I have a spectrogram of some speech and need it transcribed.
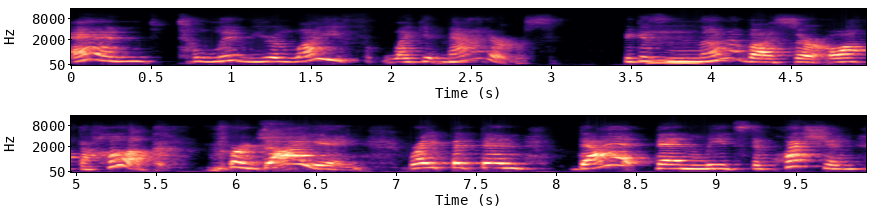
and to live your life like it matters because mm. none of us are off the hook for dying right but then that then leads to question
